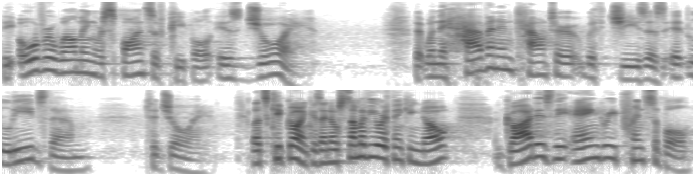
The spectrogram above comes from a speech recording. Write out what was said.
The overwhelming response of people is joy. That when they have an encounter with Jesus, it leads them to joy. Let's keep going because I know some of you are thinking, no, God is the angry principal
